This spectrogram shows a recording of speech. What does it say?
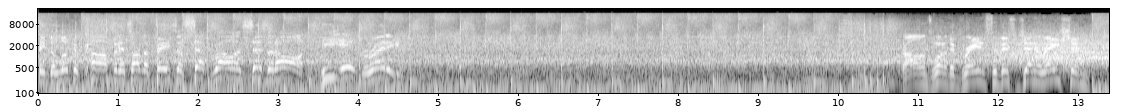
The look of confidence on the face of Seth Rollins says it all. He is ready. Rollins, one of the greatest of this generation.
